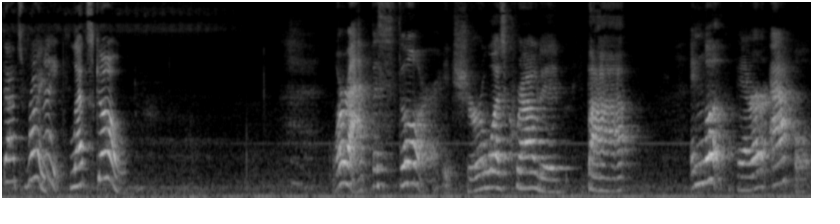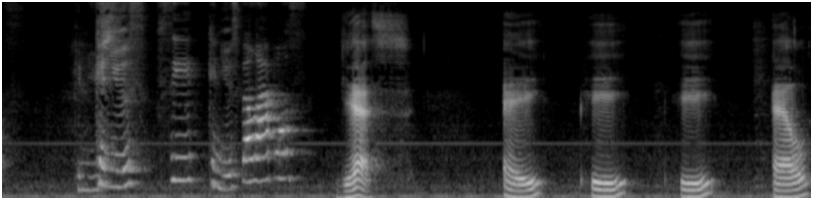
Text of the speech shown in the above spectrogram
That's right. Right. Let's go. We're at the store. It sure was crowded. Bah. And look, there are apples. Can you Can you see? Can you spell apples? Yes. A P P L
